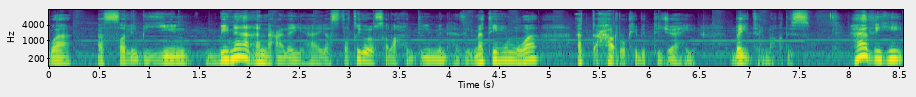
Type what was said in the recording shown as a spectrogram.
والصليبيين بناء عليها يستطيع صلاح الدين من هزيمتهم والتحرك باتجاه بيت المقدس. هذه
